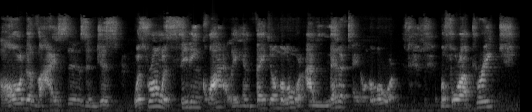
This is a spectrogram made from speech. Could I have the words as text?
all devices and just What's wrong with sitting quietly and thinking on the Lord? I meditate on the Lord. Before I preach,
